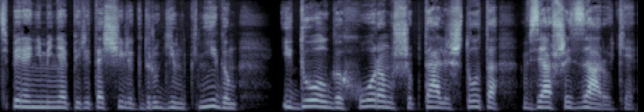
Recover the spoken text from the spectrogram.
Теперь они меня перетащили к другим книгам и долго хором шептали что-то, взявшись за руки.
